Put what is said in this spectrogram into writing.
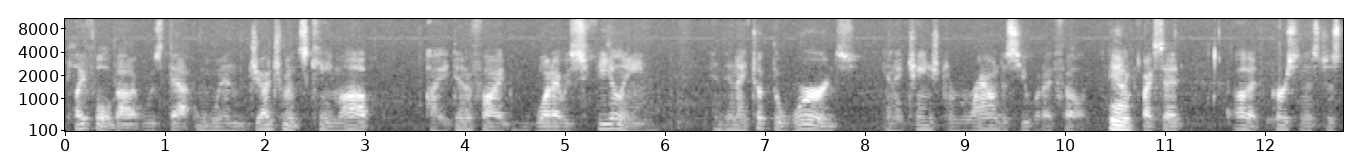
playful about it was that when judgments came up, I identified what I was feeling, and then I took the words and I changed them around to see what I felt. Yeah. Like if I said, "Oh, that person is just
